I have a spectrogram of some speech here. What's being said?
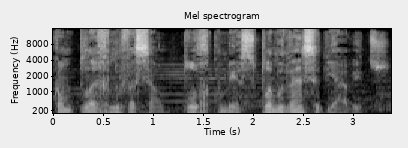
como pela renovação, pelo recomeço, pela mudança de hábitos.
